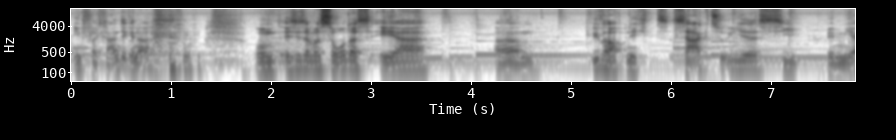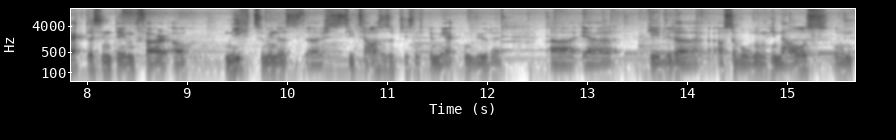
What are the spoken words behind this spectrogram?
In Flagrante, genau. und es ist aber so, dass er ähm, überhaupt nichts sagt zu ihr. Sie bemerkt das in dem Fall auch nicht, zumindest äh, sieht es aus, als ob sie es nicht bemerken würde. Äh, er geht wieder aus der Wohnung hinaus und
